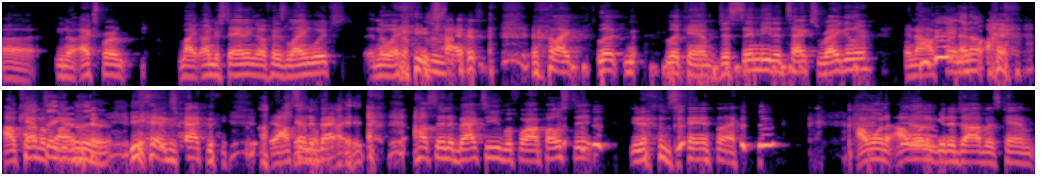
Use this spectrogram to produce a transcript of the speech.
uh, you know, expert like understanding of his language and the way he types. like, look, look, Cam, just send me the text regular. And I'll And I'll- camify. I'll, take it there. Yeah, exactly. And I'll send it back. Camify I'll send it back to you before I post it. You know what I'm saying? Like, I want to. I want to get a job as Cam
